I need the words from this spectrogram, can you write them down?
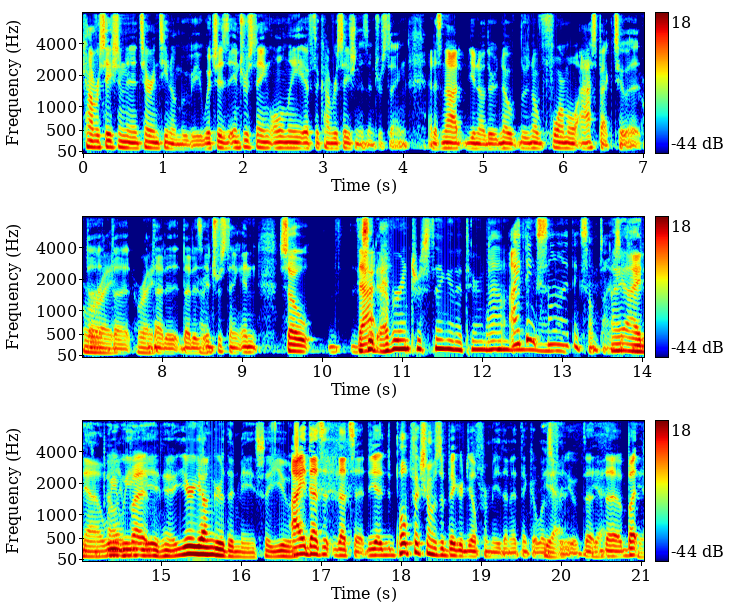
conversation in a Tarantino movie, which is interesting only if the conversation is interesting and it's not you know there's no there's no formal aspect to it that Right, that right, that is, that is interesting and so that Is it ever interesting in a Tarantino? well, I movie? think so. I think sometimes I, I know. We, we, you know, you're younger than me, so you. I that's it, that's it. Yeah, Pulp Fiction was a bigger deal for me than I think it was Yeah, for you. The yeah, the but yeah.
